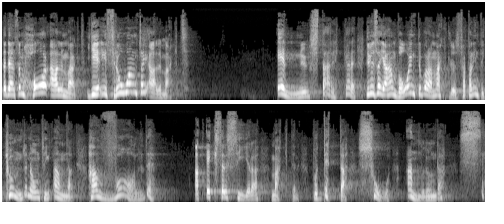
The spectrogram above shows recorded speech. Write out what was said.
där den som har all makt ger ifrån sig all makt. Ännu starkare. Det vill säga, han var inte bara maktlös för att han inte kunde någonting annat. Han valde att exercera makten på detta så annorlunda sätt.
